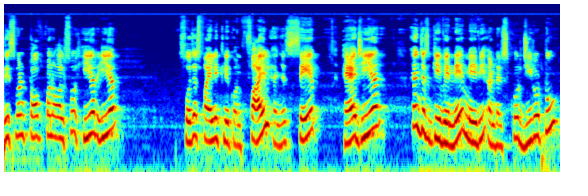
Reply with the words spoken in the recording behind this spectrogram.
this one top one also here here so just finally click on file and just save as here and just give a name maybe underscore 02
